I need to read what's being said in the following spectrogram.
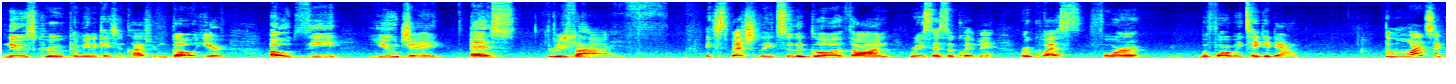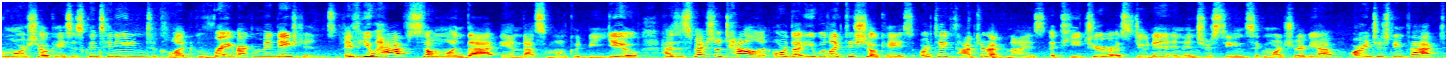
News Crew Communication Classroom. Go here. OZUJS35. Especially to the Glowathon recess equipment requests for before we take it down. The More and Sycamore Showcase is continuing to collect great recommendations. If you have someone that, and that someone could be you, has a special talent or that you would like to showcase or take time to recognize, a teacher, a student, an interesting Sycamore trivia, or interesting fact,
